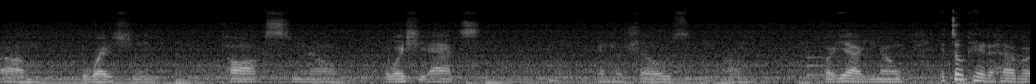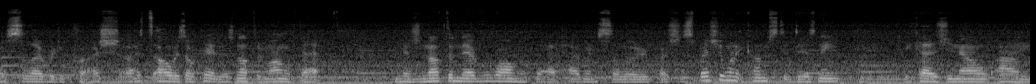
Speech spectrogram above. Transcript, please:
um, the way she talks, you know, the way she acts in her shows. Um, but yeah, you know, it's okay to have a celebrity crush. Uh, it's always okay. There's nothing wrong with that. And there's nothing ever wrong with that, having a celebrity crush, especially when it comes to Disney. Because, you know, um,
